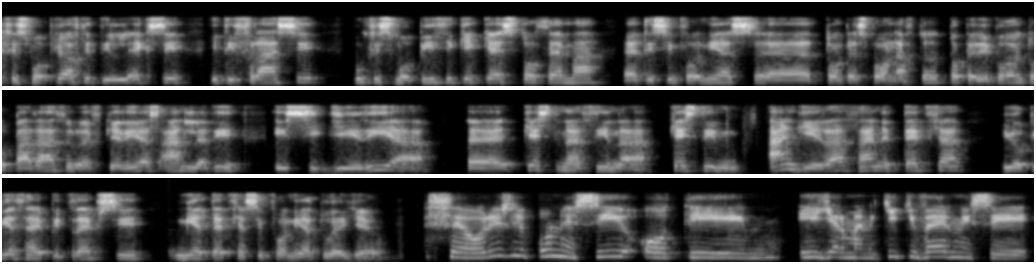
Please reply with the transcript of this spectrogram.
χρησιμοποιώ αυτή τη λέξη ή τη φράση που χρησιμοποιήθηκε και στο θέμα ε, της Συμφωνίας ε, των Πρεσπών. Αυτό το περιβόητο παράθυρο ευκαιρίας, αν δηλαδή η συγκυρία ε, και στην Αθήνα και στην Άγκυρα θα είναι τέτοια η οποία θα επιτρέψει μια τέτοια συμφωνία του Αιγαίου. Θεωρείς λοιπόν εσύ ότι η γερμανική κυβέρνηση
